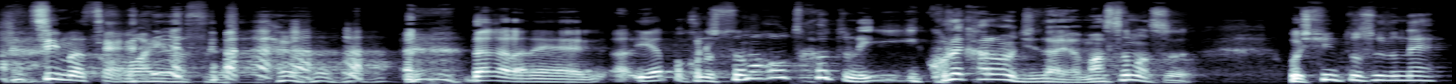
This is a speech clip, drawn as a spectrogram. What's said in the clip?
すいません。困りますね。だからね、やっぱこのスマホを使うとね、いこれからの時代はますます、これ浸透するね、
